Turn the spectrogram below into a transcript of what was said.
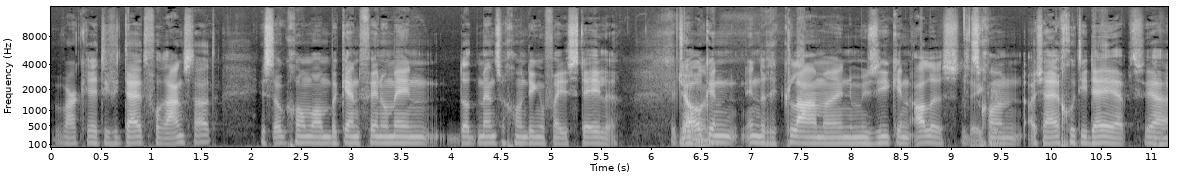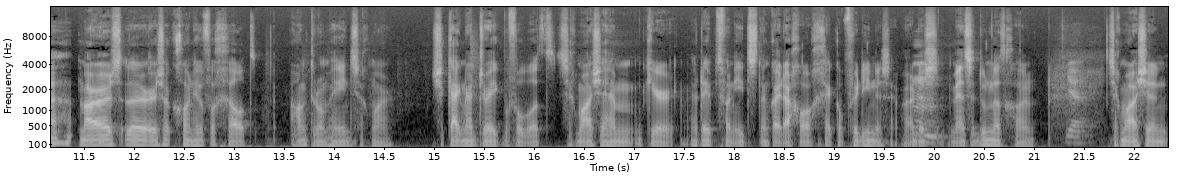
waar creativiteit vooraan staat, is het ook gewoon wel een bekend fenomeen dat mensen gewoon dingen van je stelen. Weet je, Ja, ook in, in de reclame, in de muziek, in alles. Dat is gewoon, als jij een goed idee hebt, ja. Mhm. Maar er is, er is ook gewoon heel veel geld hangt eromheen, zeg maar. Als je kijkt naar Drake bijvoorbeeld, zeg maar, als je hem een keer ript van iets, dan kan je daar gewoon gek op verdienen, zeg maar. Dus Mm. mensen doen dat gewoon. Zeg maar, als je,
